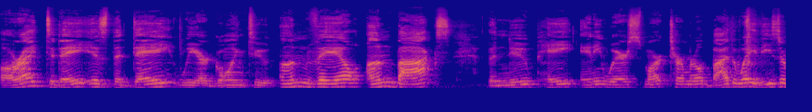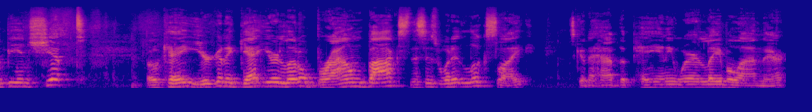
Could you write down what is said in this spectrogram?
All right, today is the day we are going to unveil, unbox the new Payanywhere Smart Terminal. By the way, these are being shipped. Okay, you're gonna get your little brown box. This is what it looks like. It's gonna have the Payanywhere label on there.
